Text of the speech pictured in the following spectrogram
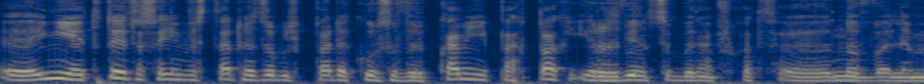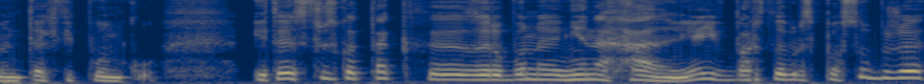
E, nie, tutaj czasami wystarczy zrobić parę kursów rybkami, pach, pach i rozwinąć sobie na przykład nowe elementy ekwipunku. I to jest wszystko tak zrobione nienachalnie i w bardzo dobry sposób, że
